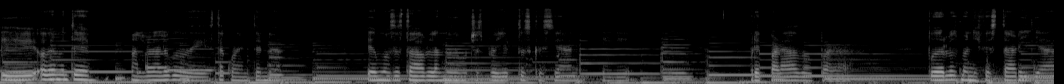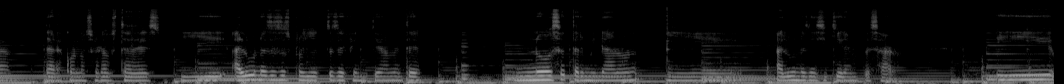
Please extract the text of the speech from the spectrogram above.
eh, obviamente a lo largo de esta cuarentena hemos estado hablando de muchos proyectos que se han eh, preparado para poderlos manifestar y ya dar a conocer a ustedes y algunos de esos proyectos definitivamente no se terminaron y algunos ni siquiera empezaron. Y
